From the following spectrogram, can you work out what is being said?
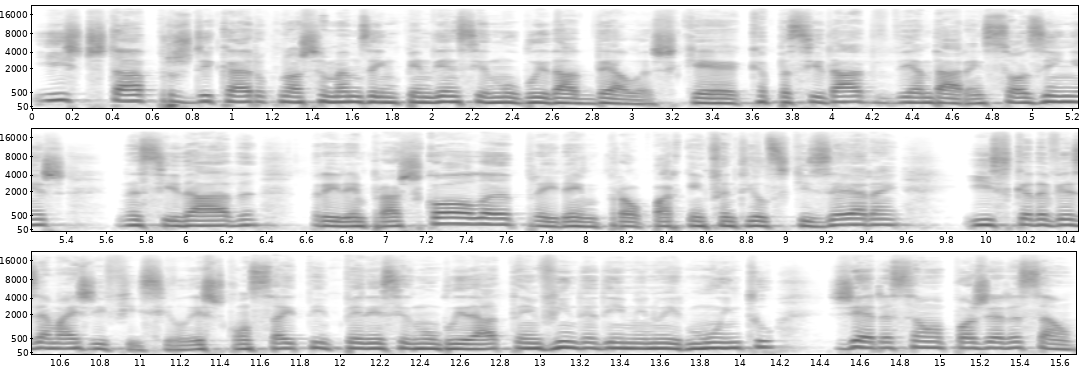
E isto está a prejudicar o que nós chamamos a independência de mobilidade delas, que é a capacidade de andarem sozinhas na cidade para irem para a escola, para irem para o parque infantil se quiserem, e isso cada vez é mais difícil. Este conceito de independência de mobilidade tem vindo a diminuir muito, geração após geração.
